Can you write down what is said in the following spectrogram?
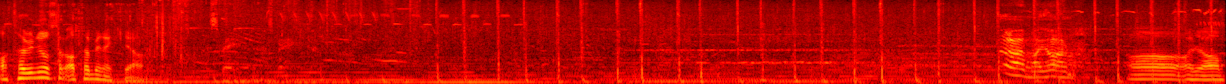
Ata biniyorsak ata binek ya. My arm. Aa ayağım.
